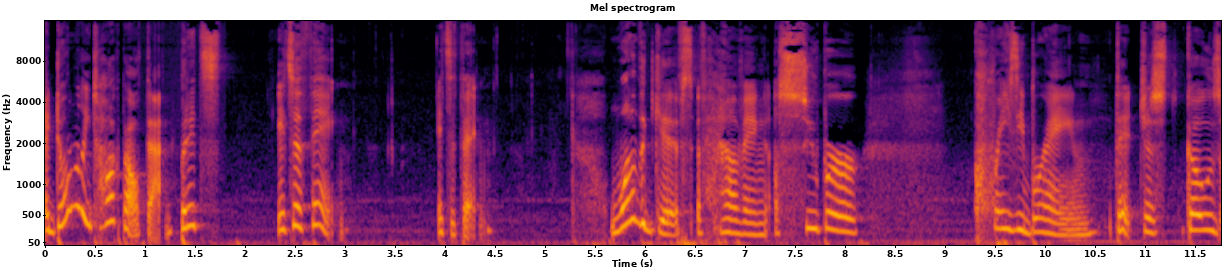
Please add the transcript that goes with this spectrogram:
I don't really talk about that, but it's it's a thing. it's a thing. One of the gifts of having a super crazy brain that just goes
